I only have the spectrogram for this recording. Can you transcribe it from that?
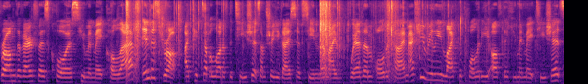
from the very first KAWS Human Made collab. In this drop, I picked up a lot of the t-shirts. I'm sure you guys have seen them. I wear them all the time. I actually really like the quality of the Human Made t-shirts.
